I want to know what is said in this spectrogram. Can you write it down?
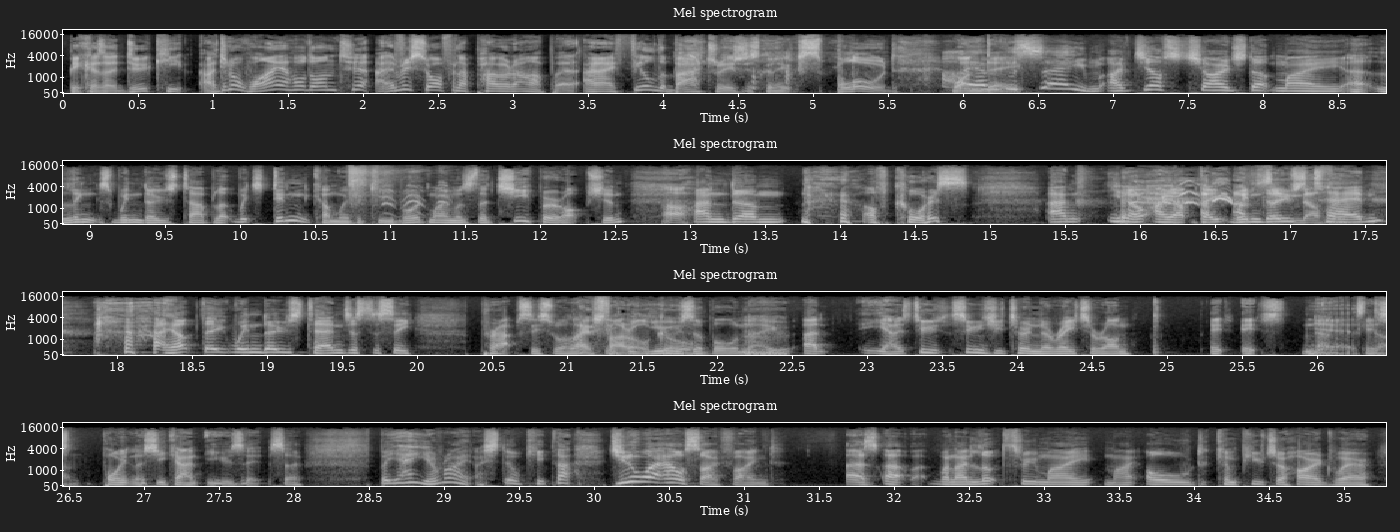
because I do keep. I don't know why I hold on to it. Every so often I power up, and I feel the battery is just going to explode one I am day. the same. I've just charged up my uh, Lynx Windows tablet, which didn't come with a keyboard. Mine was the cheaper option, oh. and um, of course, and you know I update Windows 10. I update Windows 10 just to see perhaps this will actually be usable go. now. Mm-hmm. And yeah, as, as soon as you turn narrator on, it, it's no, yeah, it's, it's pointless. You can't use it. So, but yeah, you're right. I still keep that. Do you know what else I find? As uh, when I looked through my my old computer hardware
